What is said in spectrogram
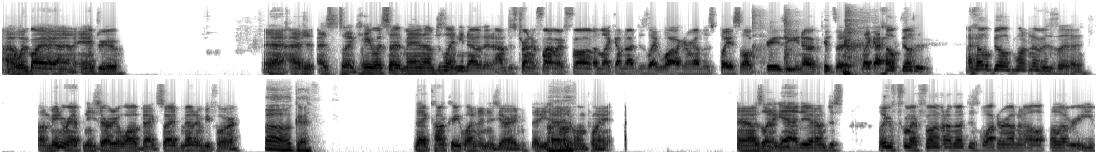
I went by uh, Andrew, and I, just, I was like, "Hey, what's up, man? I'm just letting you know that I'm just trying to find my phone. Like, I'm not just like walking around this place all crazy, you know? Because uh, like I helped build it. I helped build one of his uh, a mini ramp in his yard a while back, so I had met him before. Oh, okay. That concrete one in his yard that he had Uh-huh. at one point. And I was like, "Yeah, dude, I'm just looking for my phone. I'm not just walking around all, all over E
